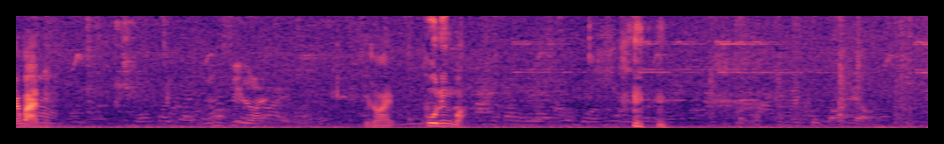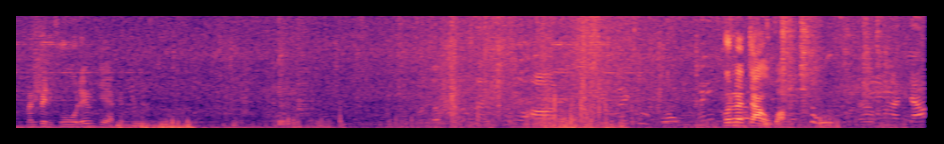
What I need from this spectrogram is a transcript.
จักบาทนี่สี่ร้อยสี่ร้อยคู่หนึงบ่มันเป็นคู่ได้แยกกันอยู่ คนละเจ้าบ่เออพระเจ้า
